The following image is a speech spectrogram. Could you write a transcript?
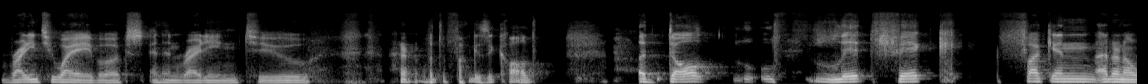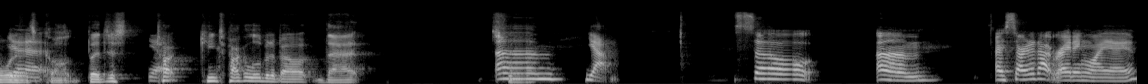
writing two YA books and then writing to I don't know what the fuck is it called, adult lit fic, fucking I don't know what Yeah. it's called, but just Yeah. talk. Can you talk a little bit about that? of- Um, yeah. So, um, I started out writing YA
